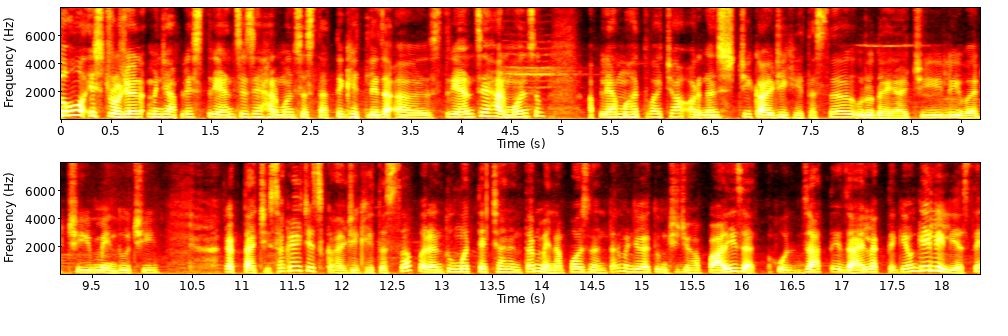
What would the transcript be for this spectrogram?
तो इस्ट्रोजन म्हणजे आपले स्त्रियांचे जे हार्मोन्स असतात ते घेतले जा स्त्रियांचे हार्मोन्स आपल्या महत्त्वाच्या ऑर्गन्सची काळजी घेत असतं हृदयाची लिव्हरची मेंदूची. रक्ताची सगळ्याचीच काळजी घेत असतं. परंतु मग त्याच्यानंतर मेनापॉजनंतर म्हणजे तुमची जेव्हा पाळी जात हो जाते जायला लागते किंवा गेलेली असते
